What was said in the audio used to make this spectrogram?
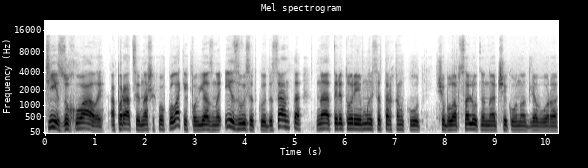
ті зухвали операції наших вовкулаків пов'язані і з висадкою десанта на території миса Тарханкут, що було абсолютно неочікувано для ворога.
